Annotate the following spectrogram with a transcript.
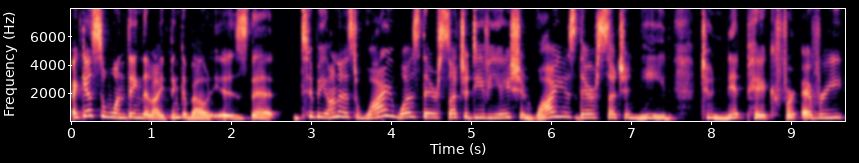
I guess the one thing that I think about is that to be honest, why was there such a deviation? Why is there such a need to nitpick for every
